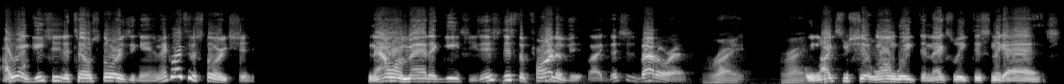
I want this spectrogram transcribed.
I want Geechee to tell stories again. Make back to the story shit. Now I'm mad at Geechee. It's just a part of it. Like this is battle rap. Right. Right. We like some shit one week, the next week this nigga ass.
